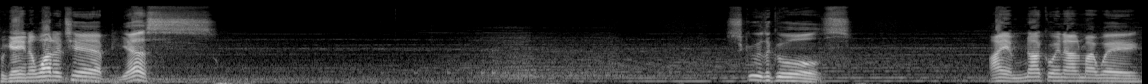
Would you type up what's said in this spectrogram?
For getting a water chip, yes! Screw the ghouls. I am not going out of my way.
